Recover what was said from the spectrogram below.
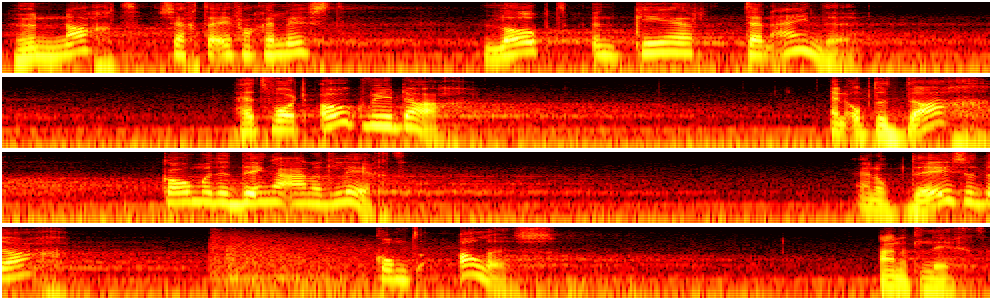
hun nacht, zegt de evangelist, loopt een keer ten einde. Het wordt ook weer dag. En op de dag komen de dingen aan het licht. En op deze dag komt alles aan het licht.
